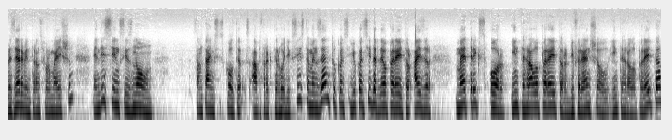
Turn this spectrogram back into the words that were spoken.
preserving transformation, and these things is known, sometimes it's called abstract ergodic system, and then you consider the operator either matrix or integral operator, differential integral operator,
